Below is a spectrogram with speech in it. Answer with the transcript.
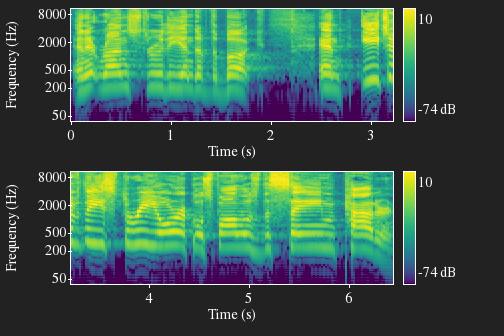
And it runs through the end of the book. And each of these three oracles follows the same pattern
